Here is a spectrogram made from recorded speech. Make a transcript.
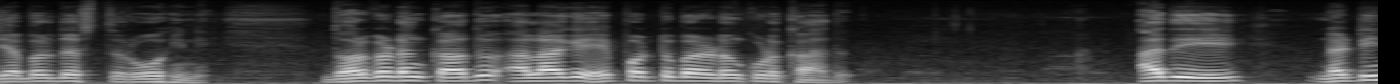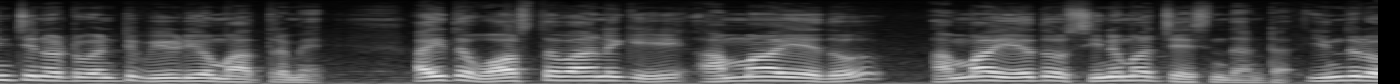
జబర్దస్త్ రోహిణి. దొరకడం కాదు అలాగే పట్టుబడడం కూడా కాదు. అది నటించినటువంటి వీడియో మాత్రమే. అయితే వాస్తవానికి అమ్మాయి ఏదో అమ్మాయి ఏదో సినిమా చేసిందంట. ఇందులో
